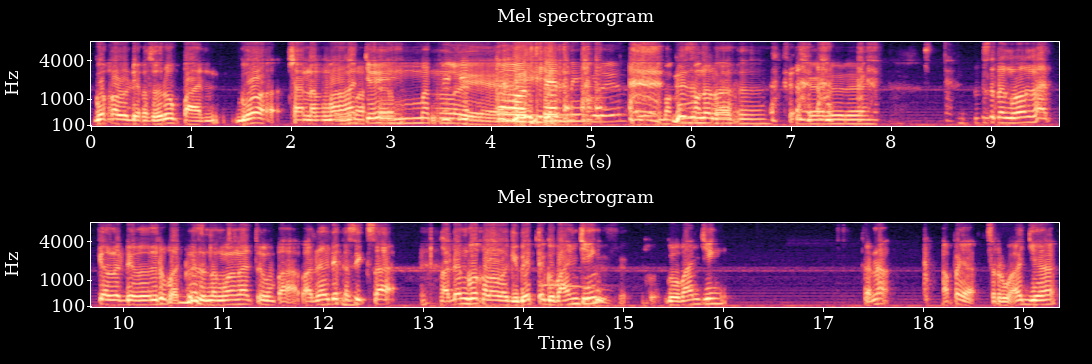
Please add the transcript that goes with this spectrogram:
Gue kalau dia kesurupan gue seneng banget cuy. Temen lu ya. konten nih gitu kan. Gua seneng banget. Gua seneng banget kalau dia kesurupan gue seneng banget sumpah. Padahal dia kesiksa. Kadang gue kalau lagi bete gue pancing. Gue pancing. Karena apa ya seru aja.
